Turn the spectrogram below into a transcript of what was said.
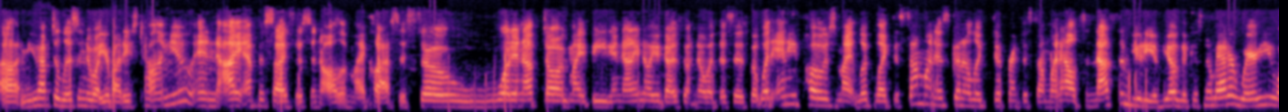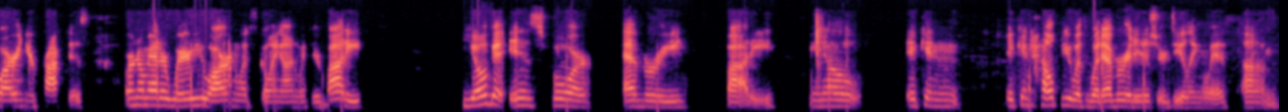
um, you have to listen to what your body's telling you and i emphasize this in all of my classes so what an up dog might be and i know you guys don't know what this is but what any pose might look like to someone is going to look different to someone else and that's the beauty of yoga because no matter where you are in your practice or no matter where you are and what's going on with your body yoga is for every body. you know it can it can help you with whatever it is you're dealing with um,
